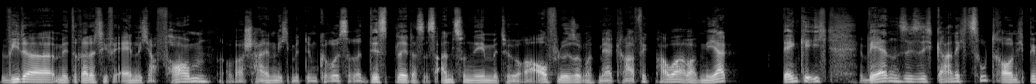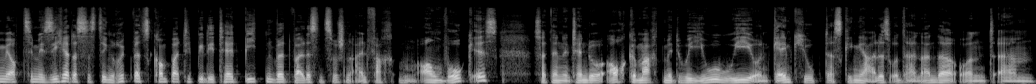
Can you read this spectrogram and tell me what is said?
wieder mit relativ ähnlicher Form, wahrscheinlich mit dem größeren Display, das ist anzunehmen, mit höherer Auflösung und mehr Grafikpower, aber mehr denke ich, werden sie sich gar nicht zutrauen. Ich bin mir auch ziemlich sicher, dass das Ding Rückwärtskompatibilität bieten wird, weil das inzwischen einfach en vogue ist. Das hat der Nintendo auch gemacht mit Wii U, Wii und GameCube. Das ging ja alles untereinander und ähm,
